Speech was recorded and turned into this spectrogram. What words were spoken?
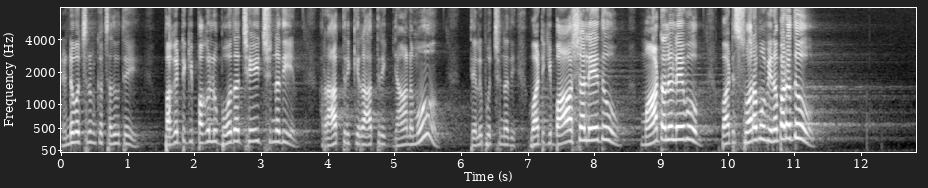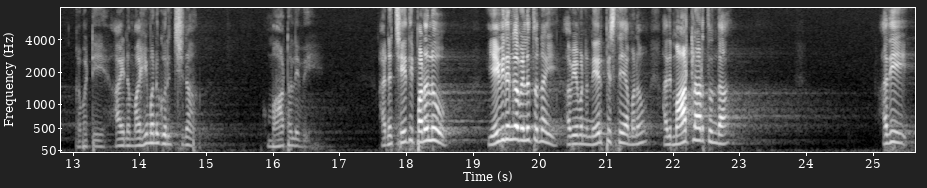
రెండవ వచనం చదివితే పగటికి పగలు బోధ చేయుచున్నది రాత్రికి రాత్రి జ్ఞానము తెలుపుచున్నది. వాటికి భాష లేదు మాటలు లేవు వాటి స్వరము వినబడదు కాబట్టి ఆయన మహిమను గురించిన మాటలు ఇవి ఆయన చేతి పనులు ఏ విధంగా వెళుతున్నాయి? అవి ఏమైనా నేర్పిస్తాయా మనం? అది మాట్లాడుతుందా? అది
